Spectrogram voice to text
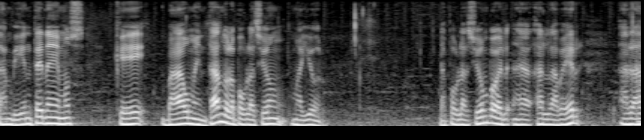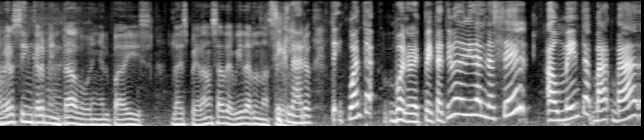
también tenemos que va aumentando la población mayor. La población, al haber al haberse incrementado en el país la esperanza de vida al Sí, nacer. claro. Te- ¿Cuánta? Bueno, la expectativa de vida al nacer aumenta, va, va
